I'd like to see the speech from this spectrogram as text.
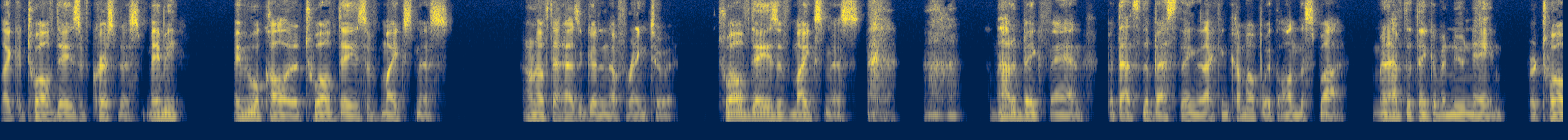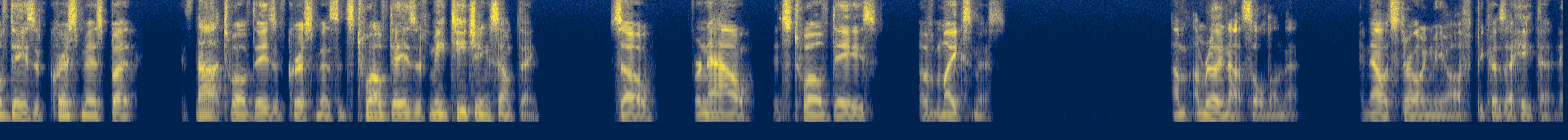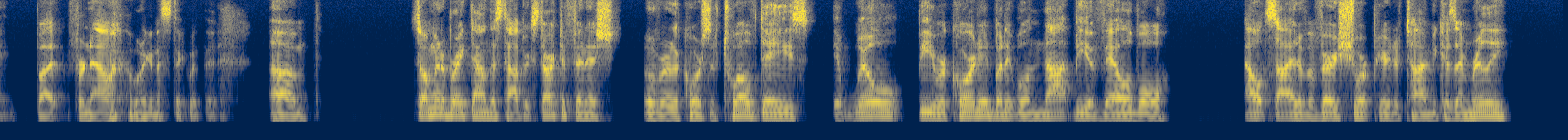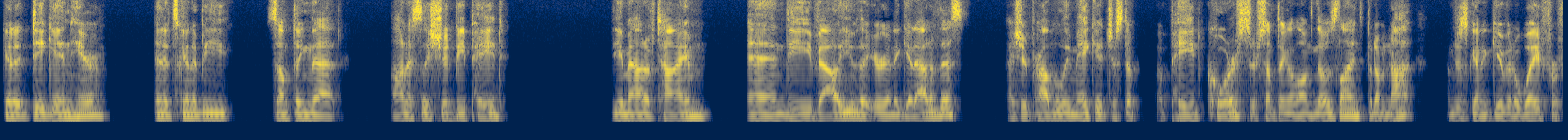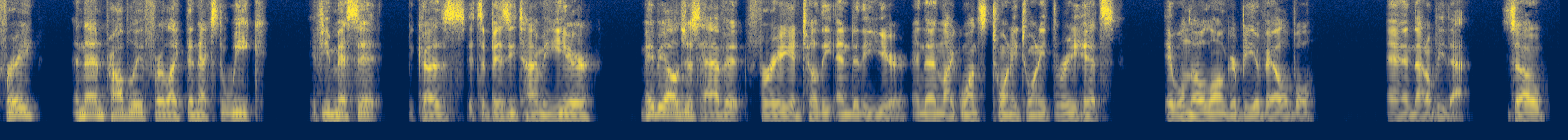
like a 12 days of Christmas. Maybe, maybe we'll call it a 12 days of Mike Smiths. I don't know if that has a good enough ring to it. 12 days of Mike Smiths. I'm not a big fan, but that's the best thing that I can come up with on the spot. I'm going to have to think of a new name for 12 days of Christmas, but it's not 12 days of Christmas. It's 12 days of me teaching something. So for now, it's 12 days of Mike Smiths. I'm I'm really not sold on that. And now it's throwing me off because I hate that name. But for now, we're gonna stick with it. Um, so I'm gonna break down this topic start to finish over the course of 12 days. It will be recorded, but it will not be available outside of a very short period of time because I'm really gonna dig in here and it's gonna be something that honestly should be paid. The amount of time and the value that you're going to get out of this I should probably make it just a, a paid course or something along those lines, but I'm not. I'm just going to give it away for free. And then probably for like the next week, if you miss it because it's a busy time of year, maybe I'll just have it free until the end of the year. And then like once 2023 hits, it will no longer be available. And that'll be that. So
